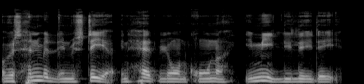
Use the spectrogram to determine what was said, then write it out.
Og hvis han ville investere en halv million kroner i min lille idé,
